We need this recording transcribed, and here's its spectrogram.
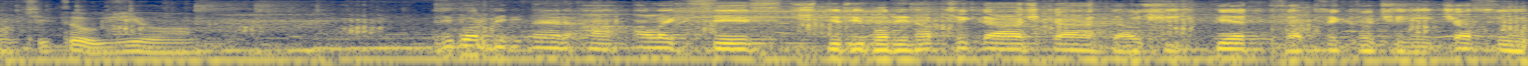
On si to užívá. Libor Wittner a Alexis, čtyři body na překážkách, dalších pět za překročení času,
